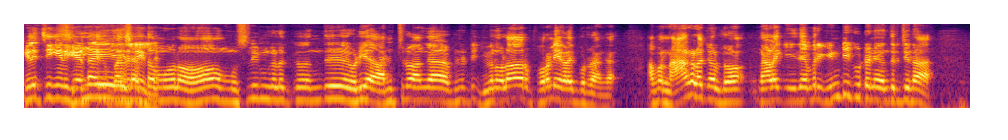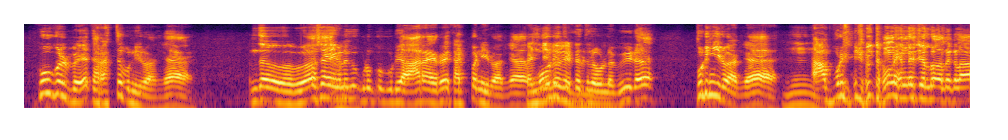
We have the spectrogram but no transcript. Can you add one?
கிழிச்சிங்கன்னு கேட்டா மூலம் முஸ்லிம்களுக்கு வந்து வெளியே அனுப்பிச்சிடுவாங்க அப்படின்ட்டு இவங்களா ஒரு பொருளை கிளப்பிடுறாங்க அப்ப நாங்களும் சொல்றோம் நாளைக்கு இதே மாதிரி இண்டி கூட்டணி வந்துருச்சுன்னா கூகுள் பே ரத்து பண்ணிடுவாங்க இந்த விவசாயிகளுக்கு கொடுக்கக்கூடிய ஆறாயிரம் ரூபாய் கட் பண்ணிடுவாங்க மோடி திட்டத்துல உள்ள வீடை புடுங்கிடுவாங்க. அப்படின்னு சொல்லிட்டோம்னா என்ன சொல்லுவானுங்களா?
